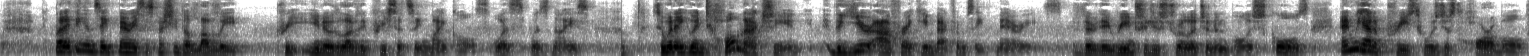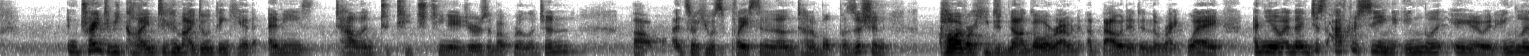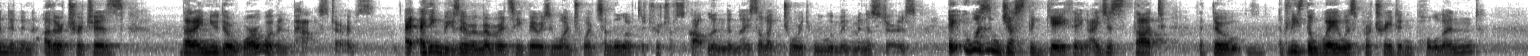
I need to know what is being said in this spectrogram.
but I think in St. Mary's, especially the lovely pre, you know, the lovely priest at St. Michael's was was nice. So when I went home, actually, the year after I came back from St. Mary's, they reintroduced religion in Polish schools, and we had a priest who was just horrible. And trying to be kind to him, I don't think he had any talent to teach teenagers about religion, um, and so he was placed in an untenable position. However, he did not go around about it in the right way. And you know, and then just after seeing England, you know, in England and in other churches, that I knew there were women pastors I, I, think because I remember at St. Mary's, we once watched something of the Church of Scotland, and I saw like two or three women ministers. It wasn't just the gay thing. I just thought that there, at least the way it was portrayed in Poland,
